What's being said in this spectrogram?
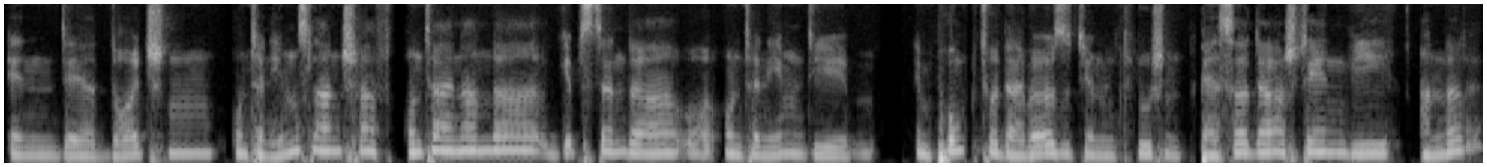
in der deutschen Unternehmenslandschaft untereinander? Gibt es denn da Unternehmen, die im Punkto Diversity und Inclusion besser dastehen wie andere?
